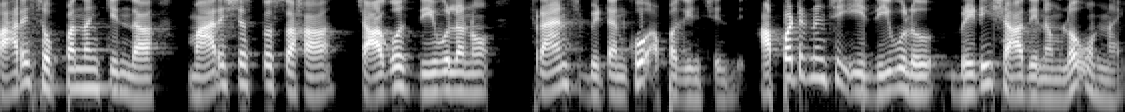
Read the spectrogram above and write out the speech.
పారిస్ ఒప్పందం కింద మారిషస్తో సహా చాగోస్ దీవులను ఫ్రాన్స్ బ్రిటన్కు అప్పగించింది. అప్పటి నుంచి ఈ దీవులు బ్రిటిష్ ఆధీనంలో ఉన్నాయి.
